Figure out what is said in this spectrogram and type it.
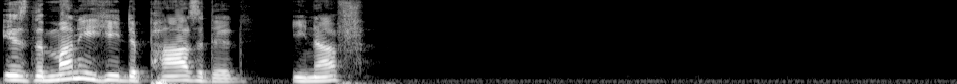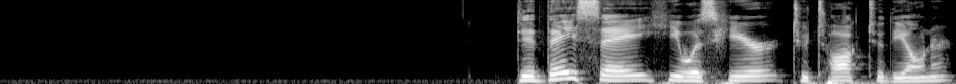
Is the money he deposited enough? Did they say he was here to talk to the owner?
